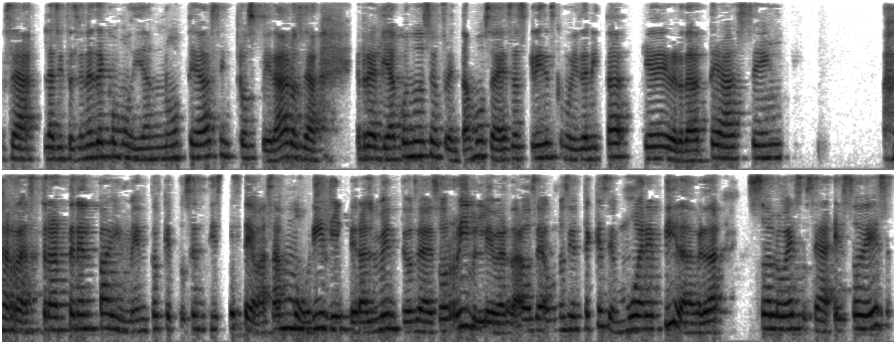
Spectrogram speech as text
O sea, las situaciones de comodidad no te hacen prosperar. O sea, en realidad cuando nos enfrentamos a esas crisis, como dice Anita, que de verdad te hacen arrastrarte en el pavimento que tú sentís que te vas a morir literalmente. O sea, es horrible, ¿verdad? O sea, uno siente que se muere en vida, ¿verdad? Solo eso. O sea, eso es,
